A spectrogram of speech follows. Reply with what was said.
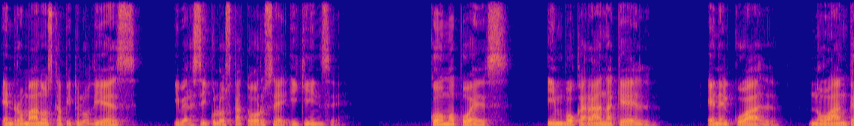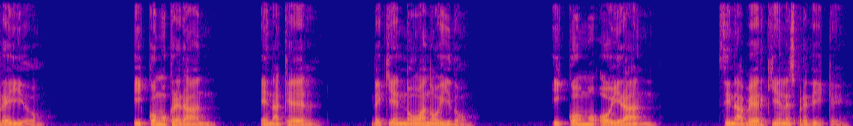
en Romanos capítulo 10 y versículos 14 y 15. ¿Cómo pues invocarán aquel en el cual no han creído? ¿Y cómo creerán en aquel de quien no han oído? ¿Y cómo oirán sin haber quien les predique?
